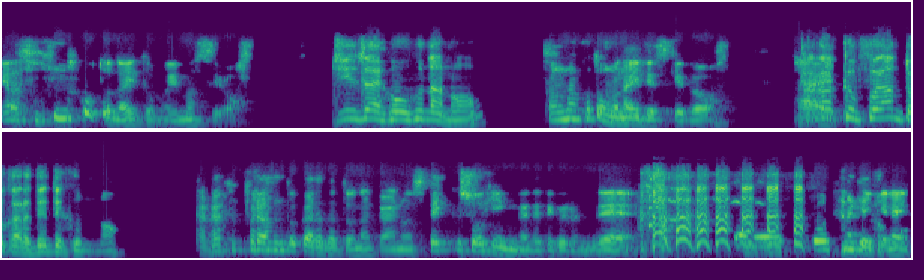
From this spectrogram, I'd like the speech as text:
いや、そんなことないと思いますよ。人材豊富なの？そんなこともないですけど。科はい。学プラントから出てくるの、価格プラントからだとなんかあの、スペック商品が出てくるんで、あの、こうしなきゃいけない。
